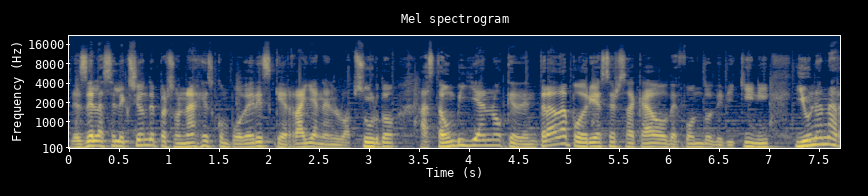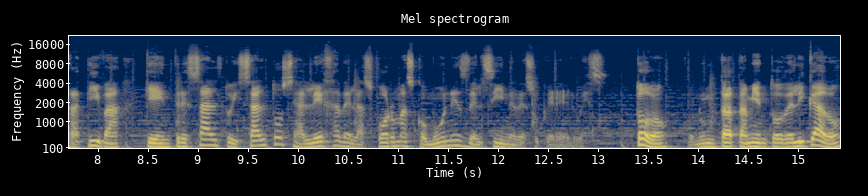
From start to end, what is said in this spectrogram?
Desde la selección de personajes con poderes que rayan en lo absurdo, hasta un villano que de entrada podría ser sacado de fondo de bikini y una narrativa que entre salto y salto se aleja de las formas comunes del cine de superhéroes. Todo con un tratamiento delicado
